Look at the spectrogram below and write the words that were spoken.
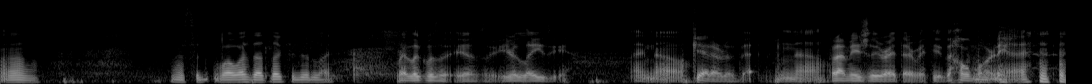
Oh. That's. What was that look you did like? My look was, Yeah, was like, you're lazy. I know. Get out of bed. No. But I'm usually right there with you the whole morning. Yeah.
